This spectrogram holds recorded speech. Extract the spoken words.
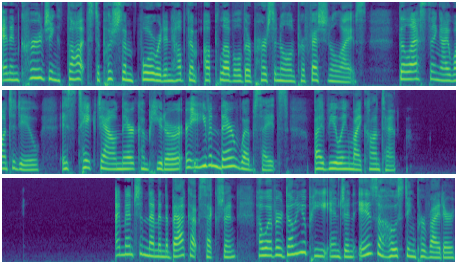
and encouraging thoughts to push them forward and help them up level their personal and professional lives. The last thing I want to do is take down their computer or even their websites by viewing my content. I mentioned them in the backup section. However, WP Engine is a hosting provider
